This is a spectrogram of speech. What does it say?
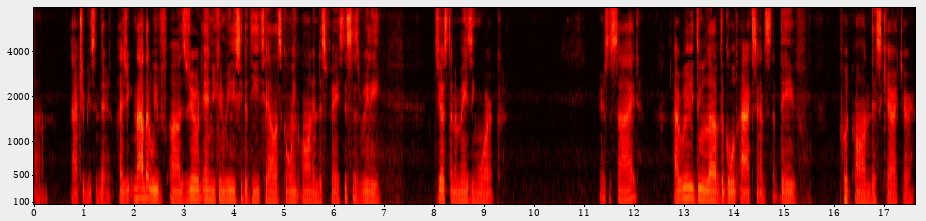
um, attributes in there. As you now that we've uh, zeroed in, you can really see the detail that's going on in this face. This is really just an amazing work. Here's the side. I really do love the gold accents that they've put on this character.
